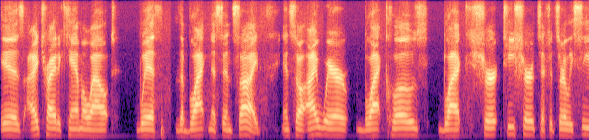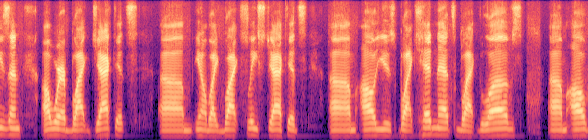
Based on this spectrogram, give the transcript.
is I try to camo out with the blackness inside. And so I wear black clothes, black shirt, t-shirts if it's early season. I'll wear black jackets, um, you know, like black fleece jackets. Um, I'll use black head nets, black gloves. Um, I'll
